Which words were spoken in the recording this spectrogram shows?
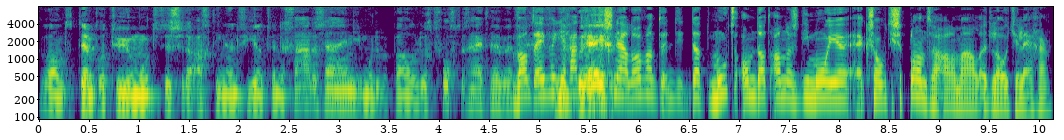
Want de temperatuur moet tussen de 18 en 24 graden zijn. Je moet een bepaalde luchtvochtigheid hebben. Want even, je gaat even te snel hoor, want eh, dat moet omdat anders die mooie exotische planten allemaal het loodje leggen.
